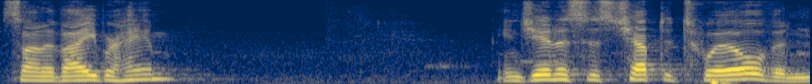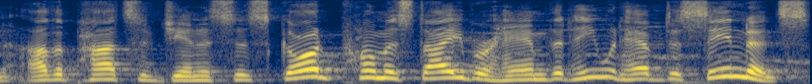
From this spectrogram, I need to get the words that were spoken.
Son of Abraham, in Genesis chapter 12 and other parts of Genesis, God promised Abraham that he would have descendants.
